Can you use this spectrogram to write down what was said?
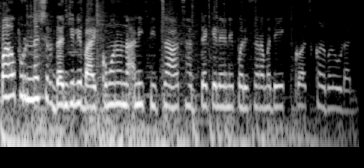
भावपूर्ण श्रद्धांजली बायको म्हणून आणि तिचाच हत्या केल्याने परिसरामध्ये एकच खळबळ उडाली.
